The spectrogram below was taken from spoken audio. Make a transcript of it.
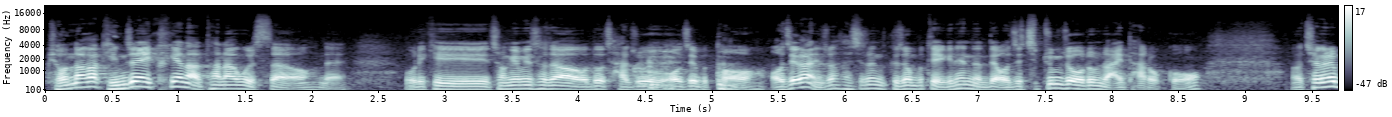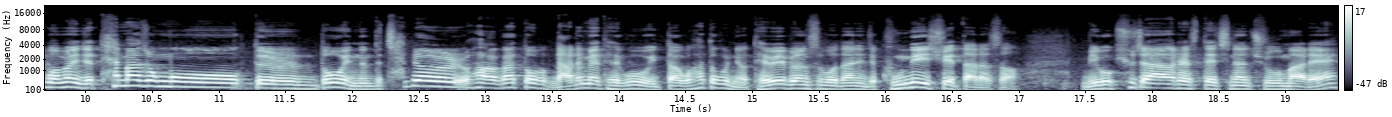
변화가 굉장히 크게 나타나고 있어요. 네. 우리 기 정경민 사장하고도 자주 어제부터 어제가 아니죠. 사실은 그 전부터 얘기를 했는데 어제 집중적으로 많이 다뤘고 어, 최근에 보면 이제 테마 종목들도 있는데 차별화가 또 나름의 되고 있다고 하더군요. 대외 변수보다는 이제 국내 이슈에 따라서 미국 휴장을 했을 때 지난 주말에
